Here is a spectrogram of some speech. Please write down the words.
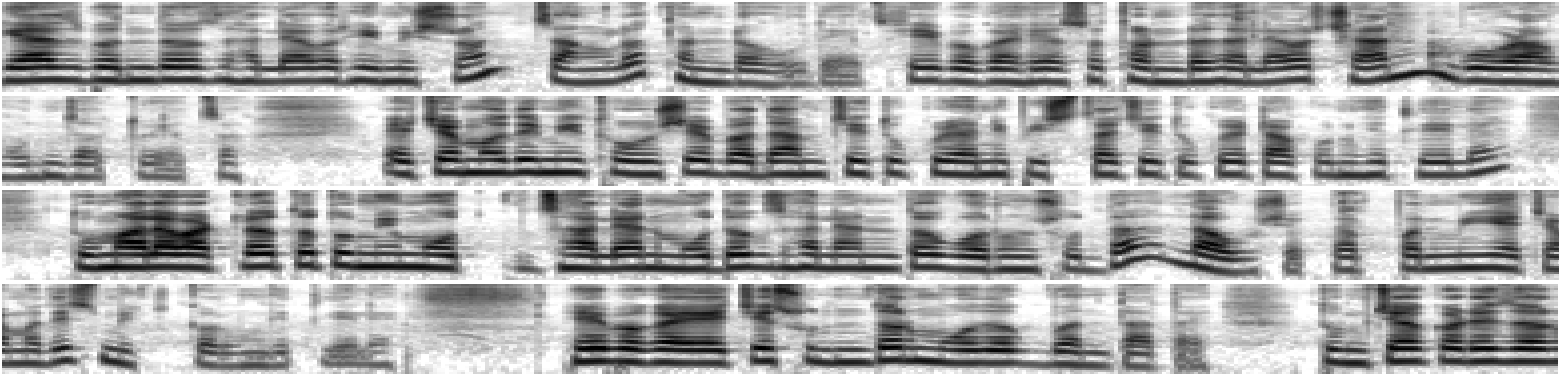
गॅस बंद झाल्यावर हे मिश्रण चांगलं थंड होऊ द्यायचं. हे बघा हे असं थंड झाल्यावर छान गोळा होऊन जातो याचा. याच्यामध्ये मी थोडेसे बदामचे तुकडे आणि पिस्ताचे तुकडे टाकून घेतलेले आहे. तुम्हाला वाटलं तर तुम्ही मोद झाल्या मोदक झाल्यानंतर वरूनसुद्धा लावू शकता पण मी याच्यामध्येच मिक्स करून घेतलेले आहे. हे बघा याचे सुंदर मोदक बनतात आहे. तुमच्याकडे जर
